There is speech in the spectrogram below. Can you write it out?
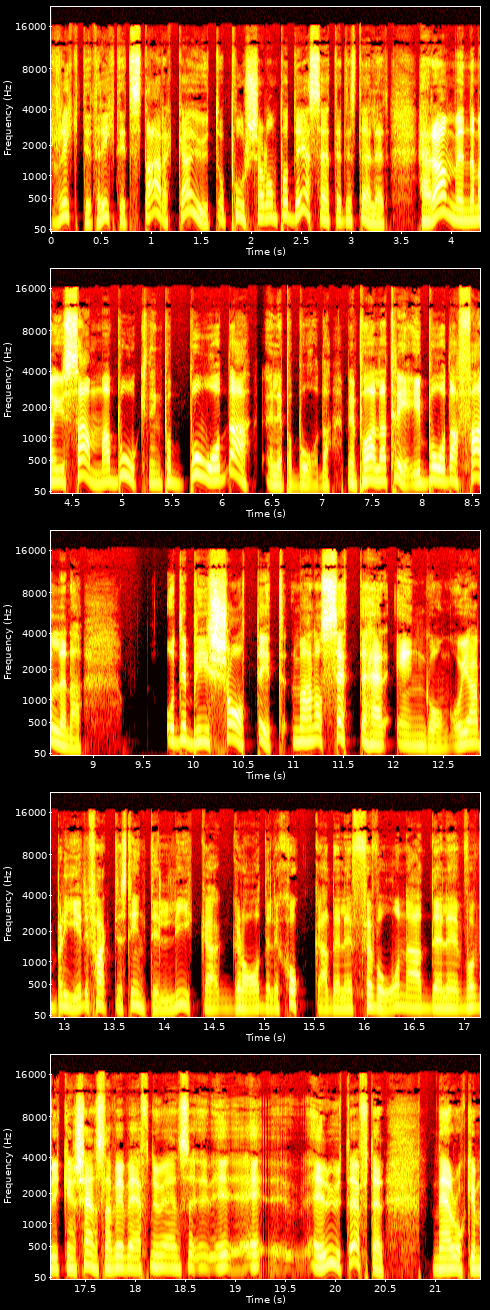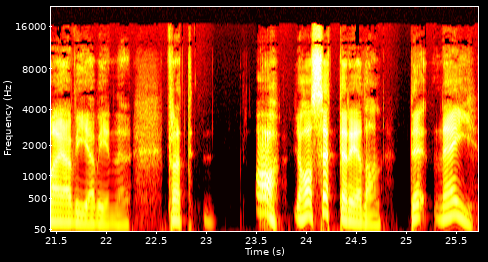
riktigt, riktigt starka ut och pusha dem på det sättet istället. Här använder man ju samma bokning på båda, eller på båda, men på alla tre, i båda fallen och det blir tjatigt. Man har sett det här en gång och jag blir faktiskt inte lika glad eller chockad eller förvånad eller vilken känsla WWF nu ens är, är, är ute efter när Rocky Maivia vinner. För att ah, jag har sett det redan. Det, nej,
